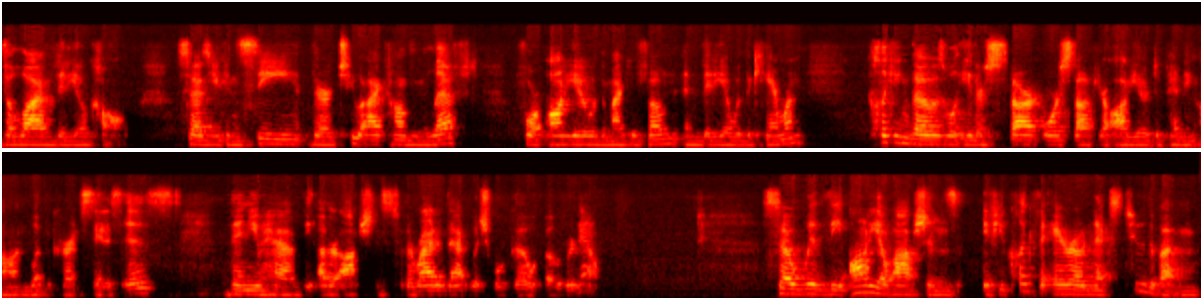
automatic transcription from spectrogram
the live video call. So as you can see, there are two icons on the left for audio with the microphone and video with the camera. Clicking those will either start or stop your audio depending on what the current status is. Then you have the other options to the right of that, which we'll go over now. So with the audio options, if you click the arrow next to the button,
